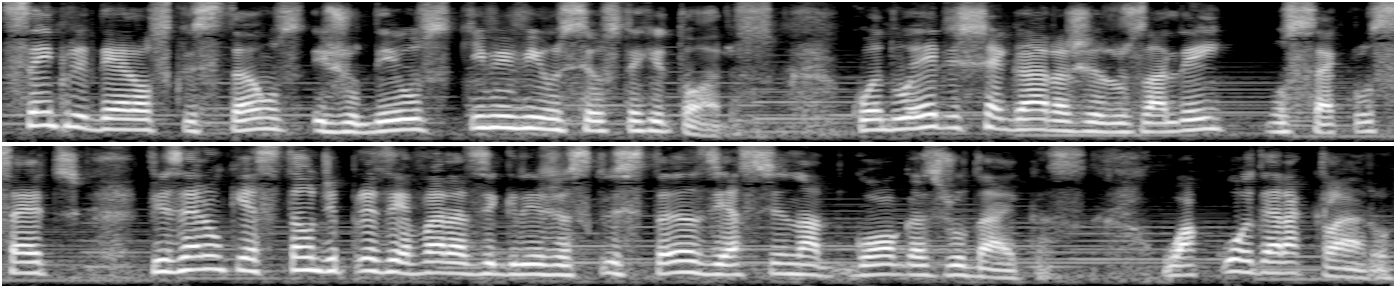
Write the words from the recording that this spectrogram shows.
sempre deram aos cristãos e judeus que viviam em seus territórios. Quando eles chegaram a Jerusalém, no século VII, fizeram questão de preservar as igrejas cristãs e as sinagogas judaicas. O acordo era claro:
